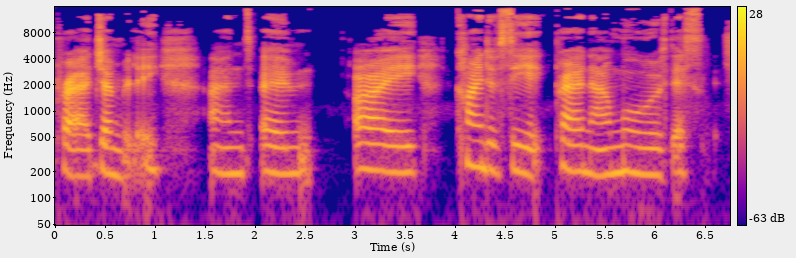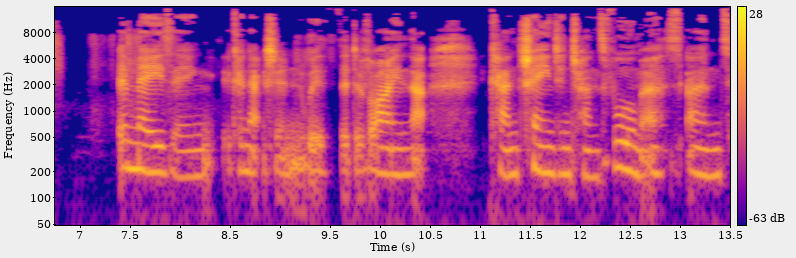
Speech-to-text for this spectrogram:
prayer generally. And um, I kind of see prayer now more of this amazing connection with the divine that can change and transform us. And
